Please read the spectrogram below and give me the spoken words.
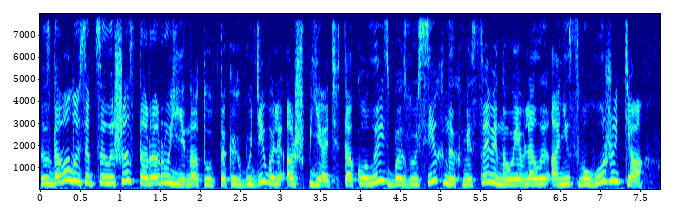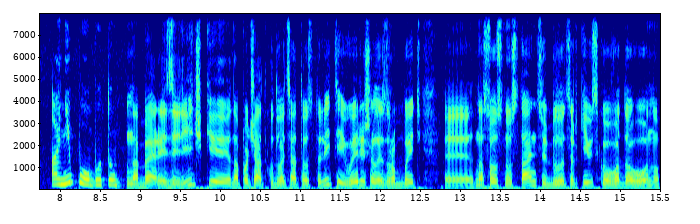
Здавалося б, це лише стара руїна. Тут таких будівель аж п'ять. Та колись без усіх них місцеві не уявляли ані свого життя, ані побуту. на березі річки на початку ХХ століття і вирішили зробити е, насосну станцію Білоцерківського водогону.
